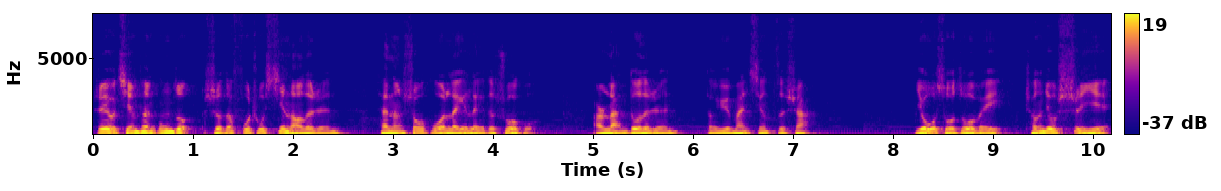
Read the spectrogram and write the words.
只有勤奋工作、舍得付出辛劳的人，才能收获累累的硕果；而懒惰的人，等于慢性自杀。有所作为、成就事业，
